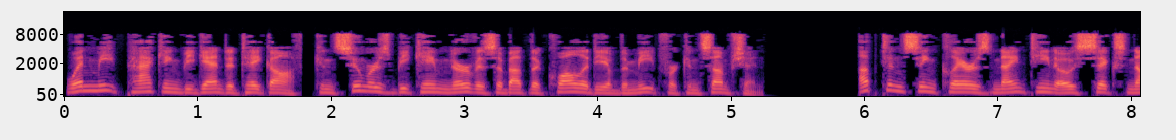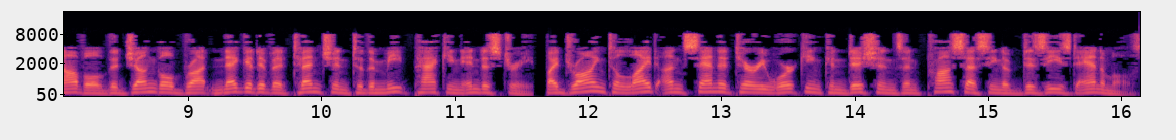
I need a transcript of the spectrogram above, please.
When meat packing began to take off, consumers became nervous about the quality of the meat for consumption. Upton Sinclair's 1906 novel The Jungle brought negative attention to the meat packing industry, by drawing to light unsanitary working conditions and processing of diseased animals.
